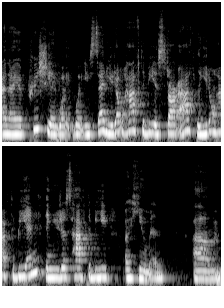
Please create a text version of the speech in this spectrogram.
and i appreciate what what you said. You don't have to be a star athlete. You don't have to be anything. You just have to be a human. Um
